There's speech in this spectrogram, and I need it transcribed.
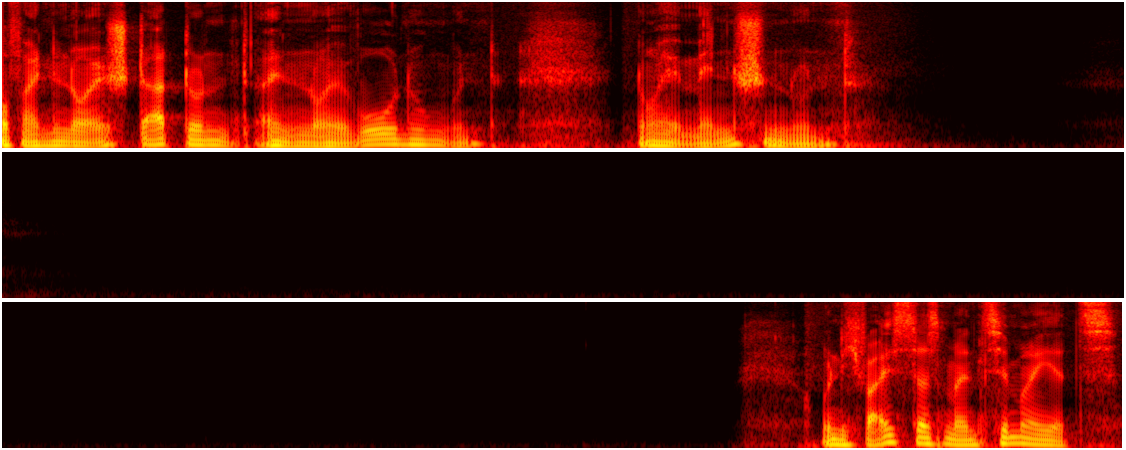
auf eine neue Stadt und eine neue Wohnung und neue Menschen und Und ich weiß, dass mein Zimmer jetzt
